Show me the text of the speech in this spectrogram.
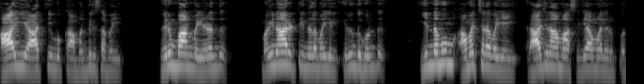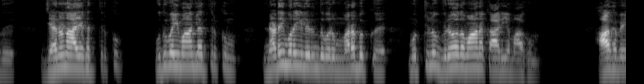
அஇஅதிமுக மந்திரி சபை பெரும்பான்மை இழந்து மைனாரிட்டி நிலைமையில் இருந்து கொண்டு இன்னமும் அமைச்சரவையை ராஜினாமா செய்யாமல் இருப்பது ஜனநாயகத்திற்கும் புதுவை மாநிலத்திற்கும் நடைமுறையில் இருந்து வரும் மரபுக்கு முற்றிலும் விரோதமான காரியமாகும். ஆகவே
